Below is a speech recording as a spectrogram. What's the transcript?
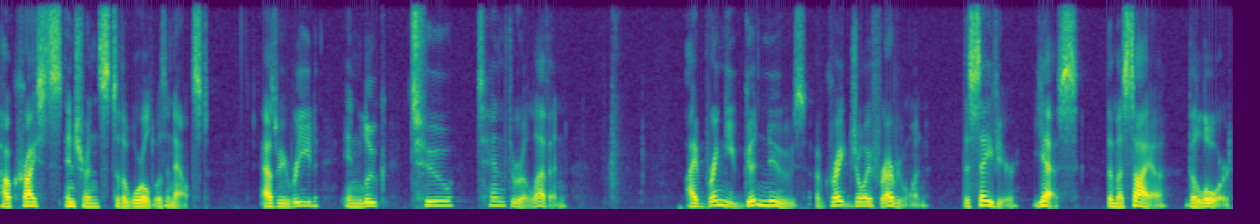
how Christ's entrance to the world was announced. As we read in Luke 2 10 through 11, I bring you good news of great joy for everyone. The Savior, yes, the Messiah, the Lord,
